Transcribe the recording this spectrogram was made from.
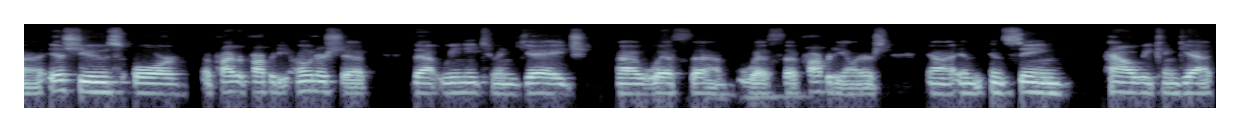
uh, issues or a private property ownership that we need to engage uh, with uh, with property owners in in seeing how we can get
